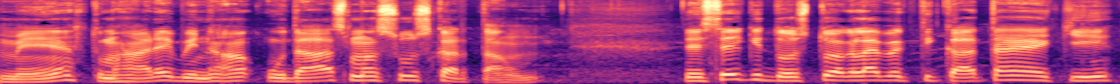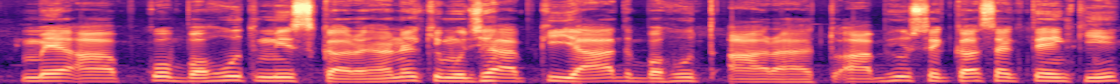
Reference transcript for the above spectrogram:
मैं तुम्हारे बिना उदास महसूस करता हूँ। जैसे कि दोस्तों, अगला व्यक्ति कहता है कि मैं आपको बहुत मिस कर रहा है कि मुझे आपकी याद बहुत आ रहा है। तो आप भी उसे कह सकते हैं कि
